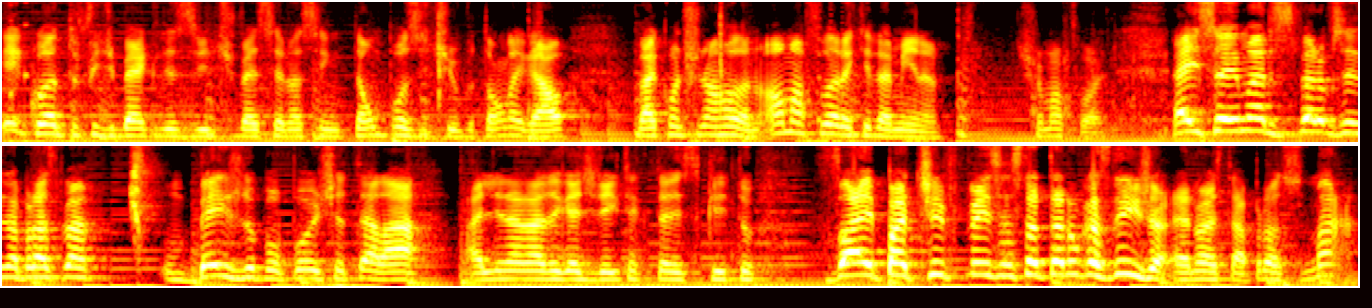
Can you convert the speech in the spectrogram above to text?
Enquanto o feedback desse vídeo estiver sendo assim tão positivo, tão legal, vai continuar rolando. Ó uma flor aqui da mina. Chama flor. É isso aí, mano. Espero vocês na próxima. Um beijo do Popote. Até lá. Ali na nádega direita que tá escrito Vai, Patife, pensa as tartarugas ninja. É nóis, até a próxima.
